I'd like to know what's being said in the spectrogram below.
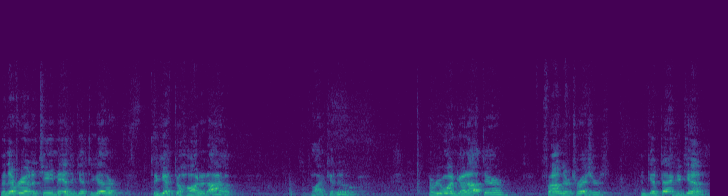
Then every on team had to get together to get to Haunted Island by canoe. Everyone got out there, found their treasures, and get back again.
